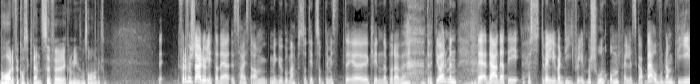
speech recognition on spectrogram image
hva har det for konsekvenser for ekonomin som sådan liksom? For det første er det jo litt av det jeg sa i stad med Google Maps og tidsoptimistkvinnene på 30 30 år. Men det, det er det at de høster veldig verdifull informasjon om fellesskapet, og hvordan vi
